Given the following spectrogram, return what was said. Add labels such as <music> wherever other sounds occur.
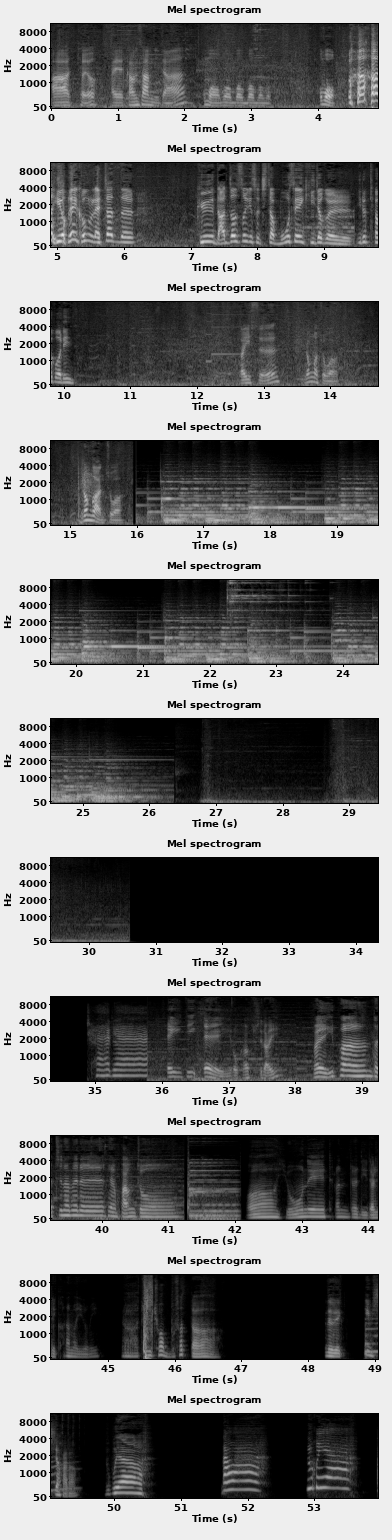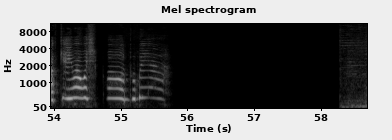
아 저요? 아예 감사합니다. 어머 어머 어머 어머 어머 어머. <laughs> 연애공 레전드 그 난전 속에서 진짜 모세의 기적을 일으켜버린 나이스 이런 거 좋아 이런 거 안 좋아 차량 ADA로 갑시다. 만약 이판 다 지나면은 그냥 방종. 와, 요네 트란들 니달리 카라마 유미. 야, 좀 조합 무섭다. 근데 왜 게임 시작 하나? 누구야? 나와! 누구야? 나 게임하고 싶어! 누구야?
